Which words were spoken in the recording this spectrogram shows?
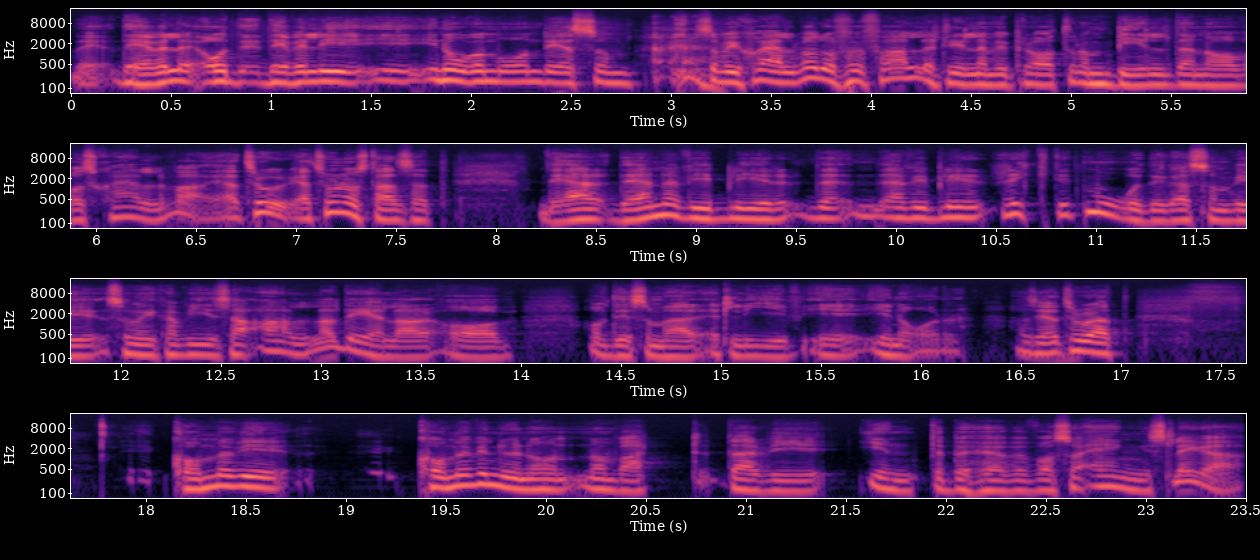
det, det är väl, och det, det är väl i, i, någon mån det som, som vi själva då förfaller till när vi pratar om bilden av oss själva. Jag tror, jag tror någonstans att det är, det är när, vi blir, när vi blir riktigt modiga som vi, som vi kan visa alla delar av, av det som är ett liv i, i norr. Alltså jag tror att kommer vi, kommer vi nu någon, någon vart där vi inte behöver vara så ängsliga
